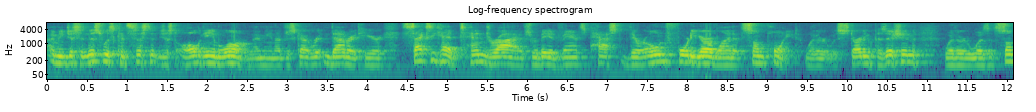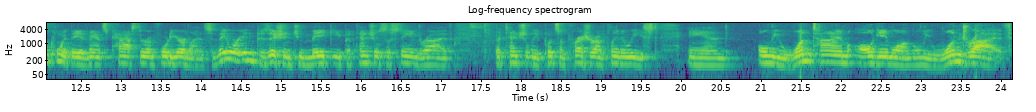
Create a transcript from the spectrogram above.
I mean, just and this was consistent just all game long. I mean, I've just got written down right here. Sachse had 10 drives where they advanced past their own 40 yard line at some point, whether it was starting position, whether it was at some point they advanced past their own 40 yard line. So they were in position to make a potential sustained drive, potentially put some pressure on Plano East. And only one time all game long, only one drive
